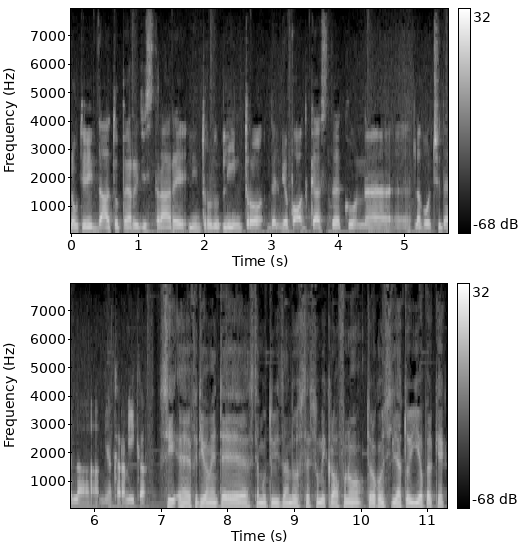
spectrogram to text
l'ho utilizzato per registrare l'intro, l'intro del mio podcast con eh, la voce della mia cara amica. Sì, eh, effettivamente stiamo utilizzando lo stesso microfono, te l'ho consigliato io perché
